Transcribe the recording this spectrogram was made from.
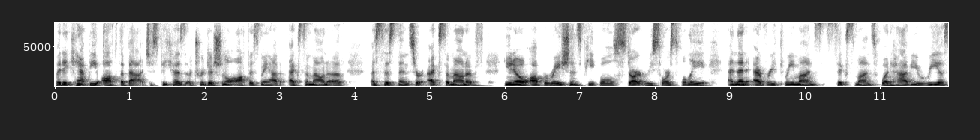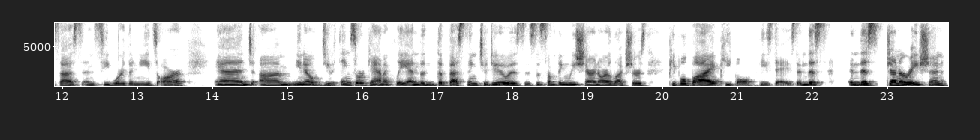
But it can't be off the bat just because a traditional office may have x amount of assistants or x amount of you know operations people start resourcefully and then every three months six months what have you reassess and see where the needs are. And um, you know do things organically. And the, the best thing to do is this is something we share in our lectures people buy people these days. And this in this generation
